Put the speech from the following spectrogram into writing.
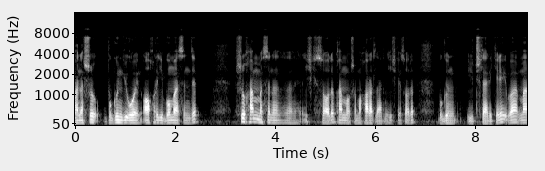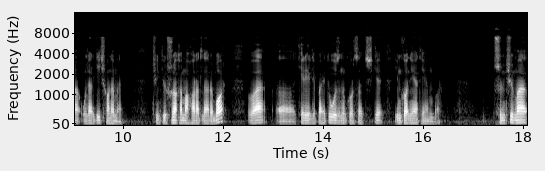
Mana shu bugungi o'yin oxirgi bo'lmasin deb shu hammasini eh, ishga solib hamma o'sha mahoratlarni ishga solib bugun yutishlari kerak va man ularga ishonaman. Chunki shunaqa mahoratlari bor va kerakli paytda o'zini ko'rsatishga imkoniyati ham bor. Shuning uchun man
